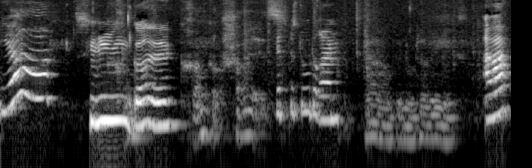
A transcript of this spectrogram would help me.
Ja. Hm, geil. Kranker Scheiß. Jetzt bist du dran. Ja, bin unterwegs. Aber,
